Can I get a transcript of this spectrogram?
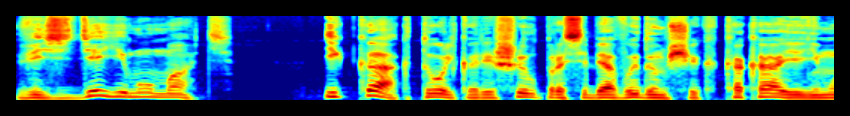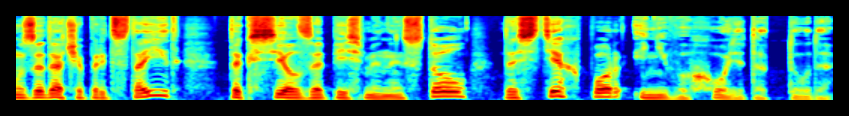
везде ему мать. И как только решил про себя выдумщик, какая ему задача предстоит, так сел за письменный стол, да с тех пор и не выходит оттуда.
